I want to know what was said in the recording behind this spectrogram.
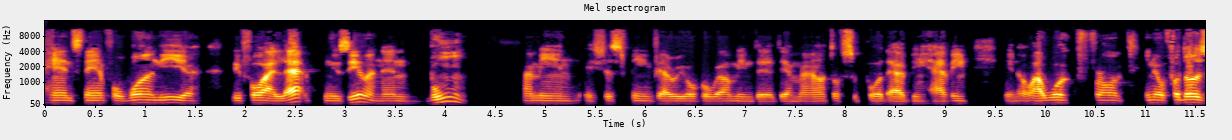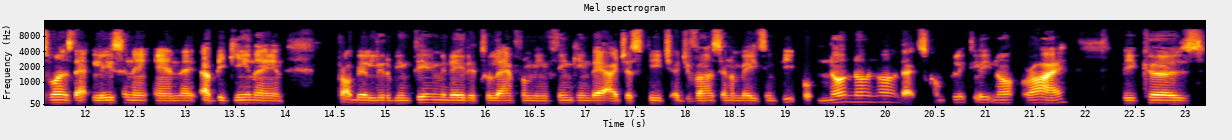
handstand for one year before I left New Zealand, and boom. I mean, it's just been very overwhelming the, the amount of support that I've been having. You know, I work from, you know, for those ones that listening and a beginner and probably a little bit intimidated to learn from me, thinking that I just teach advanced and amazing people. No, no, no, that's completely not right because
